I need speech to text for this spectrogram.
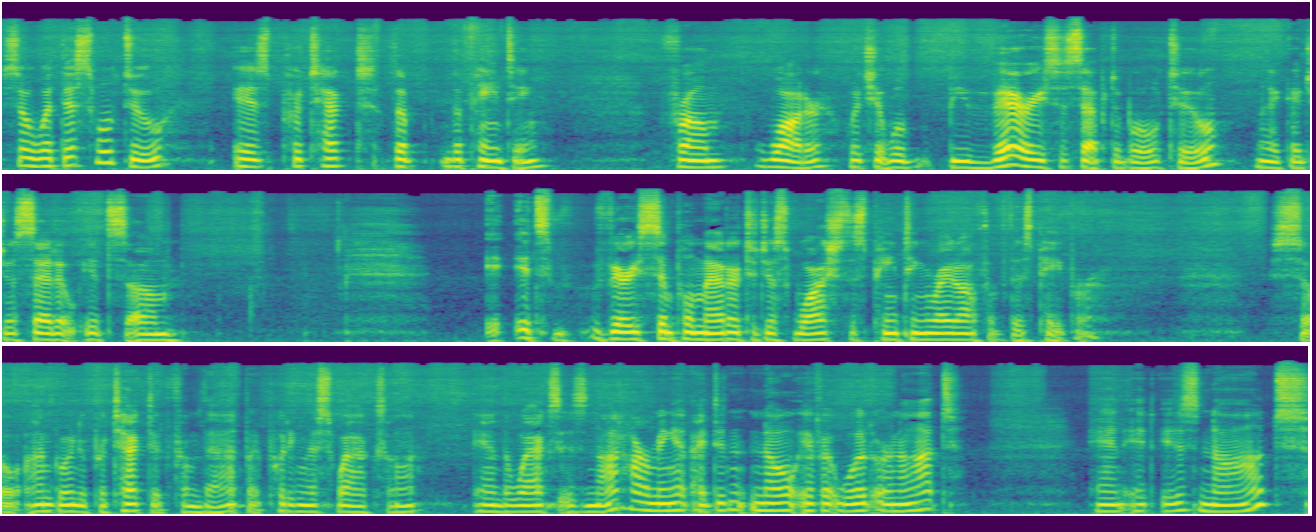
So what this will do is protect the, the painting from water, which it will be very susceptible to. Like I just said, it, it's um, it, it's very simple matter to just wash this painting right off of this paper. So I'm going to protect it from that by putting this wax on. And the wax is not harming it. I didn't know if it would or not. And it is not.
